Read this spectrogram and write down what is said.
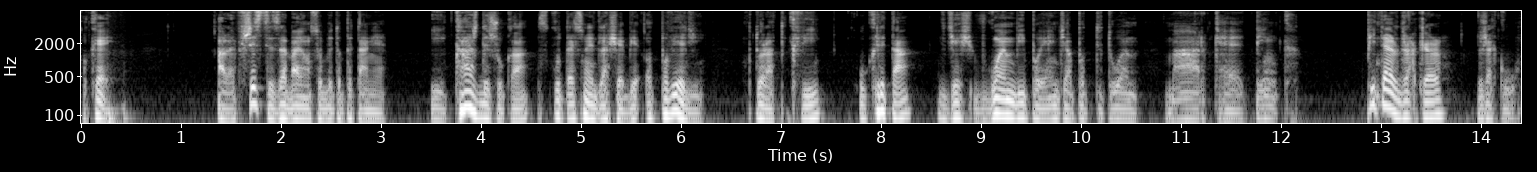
Okay. Ale wszyscy zadają sobie to pytanie i każdy szuka skutecznej dla siebie odpowiedzi, która tkwi ukryta gdzieś w głębi pojęcia pod tytułem marketing. Peter Drucker rzekł:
